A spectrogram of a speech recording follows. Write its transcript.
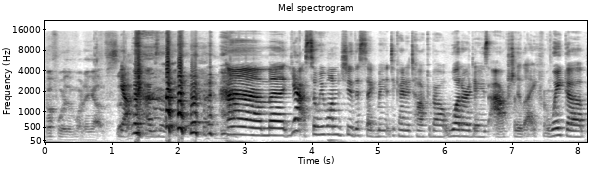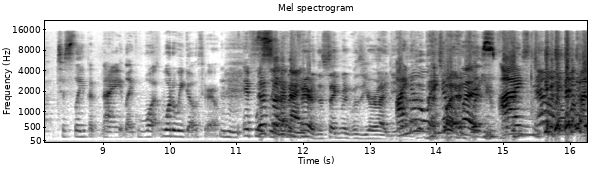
before the morning of. So. Yeah, absolutely. um, uh, yeah, so we wanted to do this segment to kind of talk about what our day is actually like, from wake up to sleep at night. Like, what what do we go through? if we That's sleep not at even night. fair. The segment was your idea. I know, That's I know why it I put was. you I know, I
